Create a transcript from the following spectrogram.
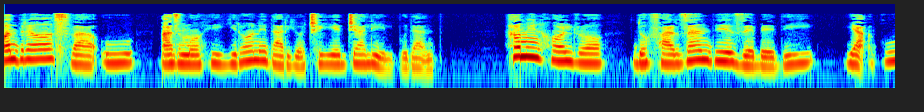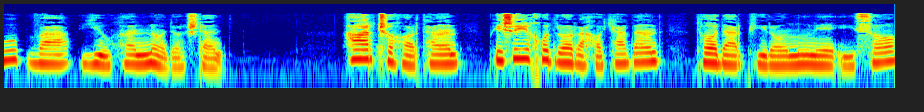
آندراس و او از ماهیگیران دریاچه جلیل بودند. همین حال را دو فرزند زبدی، یعقوب و یوحنا داشتند. هر چهار تن پیشه خود را رها کردند تا در پیرامون عیسی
